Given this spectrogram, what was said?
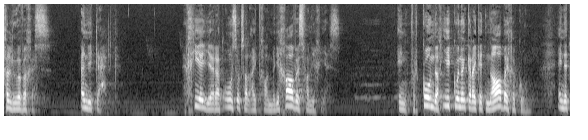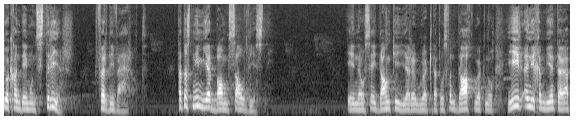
gelowiges in die kerk. Gee Here dat ons ook sal uitgaan met die gawes van die Gees en verkondig u koninkryk het naby gekom en dit ook gaan demonstreer vir die wêreld. Dat ons nie meer bang sal wees nie. En ons sê dankie Here ook dat ons vandag ook nog hier in die gemeente 'n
